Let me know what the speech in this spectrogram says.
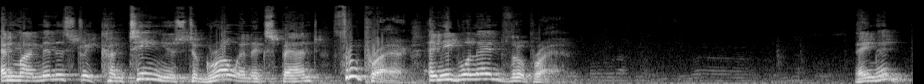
And my ministry continues to grow and expand through prayer, and it will end through prayer. Amen.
